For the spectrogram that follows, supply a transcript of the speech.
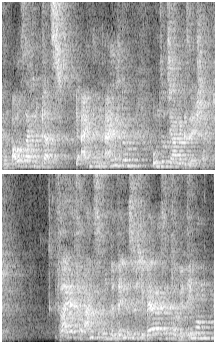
von ausreichendem Platz, geeigneten Einrichtungen und sozialer Gesellschaft. Freiheit von Angst und Bedrängnis durch Gewährleistung von Bedingungen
